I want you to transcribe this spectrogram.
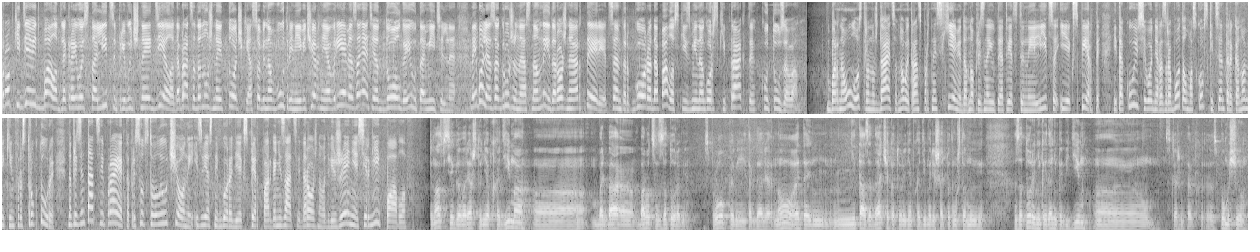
Пробки 9 баллов для краевой столицы – привычное дело. Добраться до нужной точки, особенно в утреннее и вечернее время, занятие долгое и утомительное. Наиболее загружены основные дорожные артерии – центр города, Павловский и Змеиногорский тракты, Кутузова. Барнаул остро нуждается в новой транспортной схеме, давно признают и ответственные лица, и эксперты. И такую сегодня разработал Московский центр экономики и инфраструктуры. На презентации проекта присутствовал и ученый, известный в городе эксперт по организации дорожного движения Сергей Павлов. У нас все говорят, что необходимо э, борьба, э, бороться с заторами, с пробками и так далее. Но это не та задача, которую необходимо решать, потому что мы заторы никогда не победим, э, скажем так, с помощью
